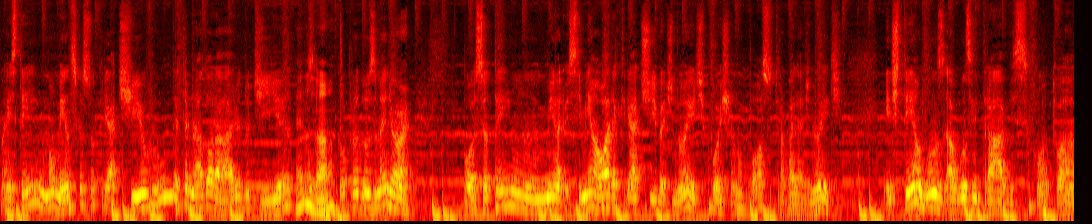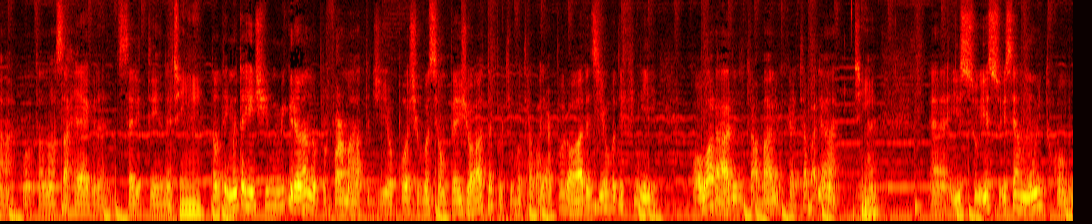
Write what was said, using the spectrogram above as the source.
Mas tem momentos que eu sou criativo em um determinado horário do dia que eu- Exato. que eu produzo melhor. Pô, se eu tenho um, minha, se minha hora criativa é de noite, poxa, eu não posso trabalhar de noite. A gente tem alguns, alguns entraves quanto a, quanto a nossa regra de CLT, né? Sim. Então tem muita gente migrando pro formato de eu, poxa, eu vou ser um PJ porque eu vou trabalhar por horas e eu vou definir qual o horário do trabalho que eu quero trabalhar. Sim. né? É, isso, isso, isso é muito comum.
